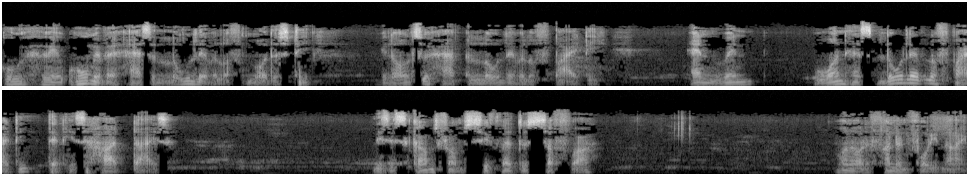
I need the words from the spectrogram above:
whomever has a low level of modesty will also have a low level of piety. And when one has low level of piety, then his heart dies. This is, comes from Sifatus Safwa, 1 out of 149.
